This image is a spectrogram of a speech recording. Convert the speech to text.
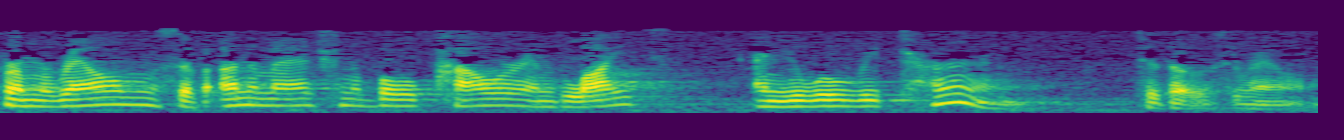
from realms of unimaginable power and light, and you will return to those realms.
